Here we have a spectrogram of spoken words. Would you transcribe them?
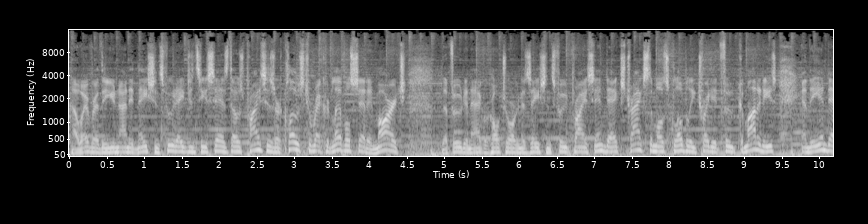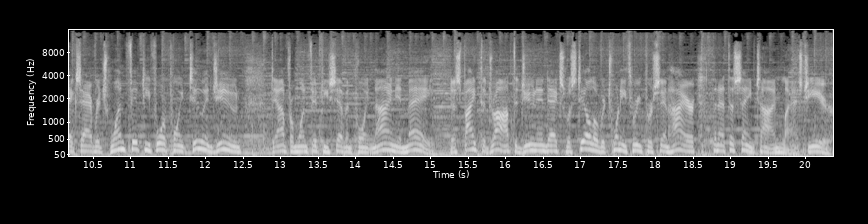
However, the United Nations Food Agency says those prices are close to record levels set in March. The Food and Agriculture Organization's Food Price Index tracks the most globally traded food commodities, and the index averaged 154.2 in June, down from 157.9 in May. Despite the drop, the June index was still over 23% higher than at the same time last year.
